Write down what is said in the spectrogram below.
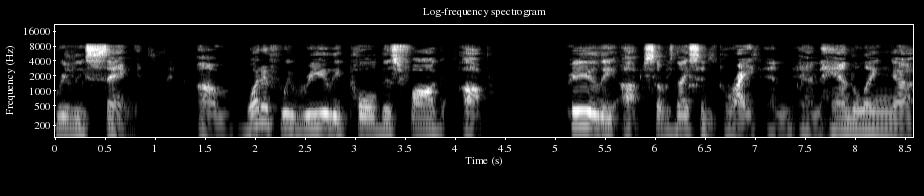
really sing. Um, what if we really pulled this fog up, really up, so it was nice and bright and and handling uh,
